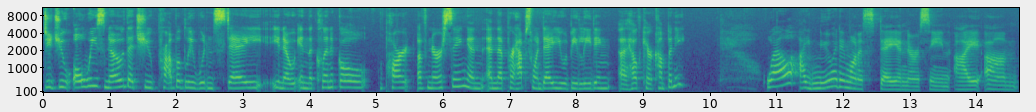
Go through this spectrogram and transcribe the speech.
did you always know that you probably wouldn't stay, you know, in the clinical part of nursing and, and that perhaps one day you would be leading a healthcare company? Well, I knew I didn't want to stay in nursing. I um,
